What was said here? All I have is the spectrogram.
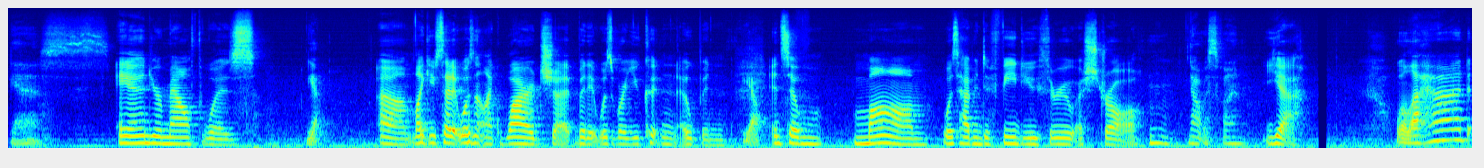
Yes. and your mouth was, Yeah. um, like you said, it wasn't like wired shut, but it was where you couldn't open. Yeah. And so, mom was having to feed you through a straw. Mm, that was fun. Yeah. Well, I had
